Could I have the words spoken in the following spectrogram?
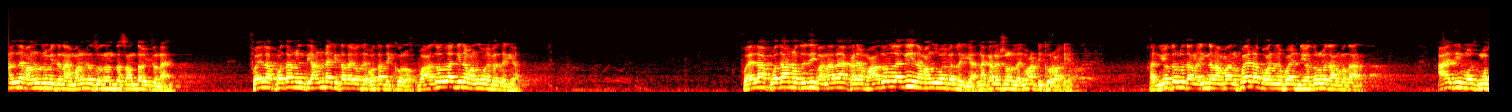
আনলে মানুষ জমিতে নাই মানুষের চান্দা হইতো নাই। ফয়লা, প্রধানমন্ত্রী আন্ডা কি তালাই কথা ঠিক করো? বাজল লাগি না মানুষ হইবার লাগিয়া। ফয়লা প্রধান অতিথি বানারা এখানে মাজন লাগি না মানুষ হইবার লাগিয়া না কালেকশন লাগি ওখান ঠিক করো আগে। আর নিয়তর কথা ইন্দার আমার ফয়লা বলেন ফয়লা নিয়তর আর মদার আজ এই মস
